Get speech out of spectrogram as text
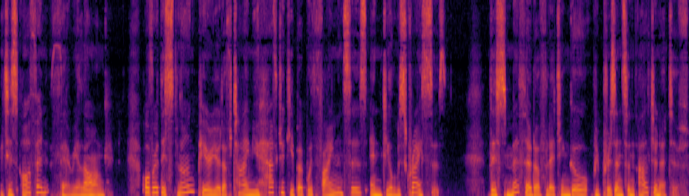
It is often very long. Over this long period of time, you have to keep up with finances and deal with crises. This method of letting go represents an alternative.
